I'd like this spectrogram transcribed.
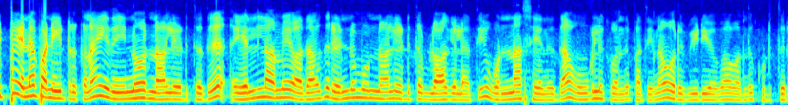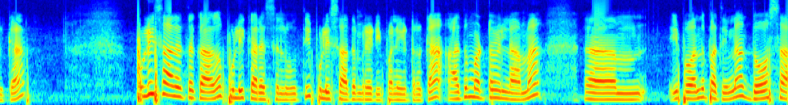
இப்போ என்ன பண்ணிகிட்டு இருக்குன்னா இது இன்னொரு நாள் எடுத்தது. எல்லாமே அதாவது ரெண்டு மூணு நாள் எடுத்த பிளாக் எல்லாத்தையும் ஒன்றா சேர்ந்து தான் உங்களுக்கு வந்து பார்த்திங்கன்னா ஒரு வீடியோவாக வந்து கொடுத்துருக்கேன். புளி சாதத்துக்காக புளி கரைசல் ஊற்றி புளி சாதம் ரெடி பண்ணிகிட்டு இருக்கேன் அது மட்டும் இல்லாமல் இப்போ வந்து பார்த்திங்கன்னா தோசை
